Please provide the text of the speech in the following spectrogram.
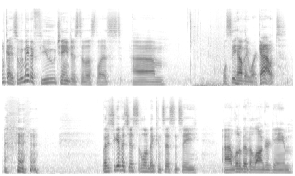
Okay, so we made a few changes to this list. Um, we'll see how they work out. but it's to give us just a little bit consistency, a little bit of a longer game,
